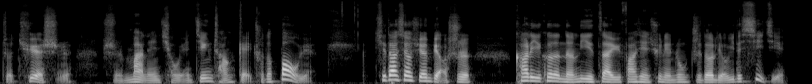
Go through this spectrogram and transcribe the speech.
这确实是曼联球员经常给出的抱怨。其他消息源表示，卡里克的能力在于发现训练中值得留意的细节，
